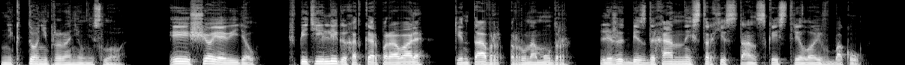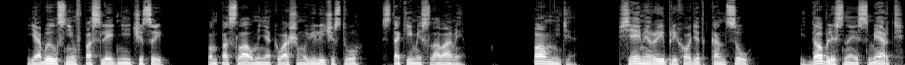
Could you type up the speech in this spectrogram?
Никто не проронил ни слова. И еще я видел. В пяти лигах от Кэр-Параваля кентавр Рунамудр лежит бездыханный с тархистанской стрелой в боку. Я был с ним в последние часы. Он послал меня к вашему величеству с такими словами. Помните, все миры приходят к концу, и доблестная смерть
